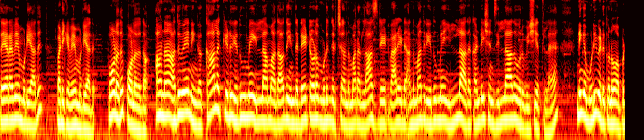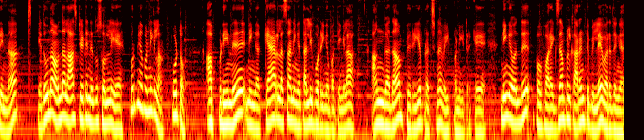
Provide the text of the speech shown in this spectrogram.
சேரவே முடியாது படிக்கவே முடியாது. போனது போனது தான். ஆனால் அதுவே நீங்கள் காலக்கெடு எதுவுமே இல்லாமல் அதாவது இந்த டேட்டோட முடிஞ்சிருச்சு அந்த மாதிரி லாஸ்ட் டேட் வேலிட் அந்த மாதிரி எதுவுமே இல்லாத கண்டிஷன்ஸ் இல்லாத ஒரு விஷயத்தில் நீங்கள் முடிவெடுக்கணும் அப்படின்னா எதுவும் தான் அவன் தான் லாஸ்ட் டேட்டுன்னு எதுவும் சொல்லலையே. பொறுமையாக பண்ணிக்கலாம். போட்டோம். அப்படின்னு நீங்கள் கேர்லெஸ்ஸாக நீங்கள் தள்ளி போடுறீங்க பார்த்தீங்களா அங்கே தான் பெரிய பிரச்சனை வெயிட் பண்ணிகிட்டு இருக்கு நீங்கள் வந்து இப்போ ஃபார் எக்ஸாம்பிள் கரண்ட் பில்லே வருதுங்க.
